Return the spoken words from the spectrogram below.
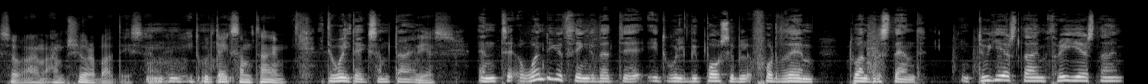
so I'm, I'm sure about this, and it will take some time. It will take some time. Yes. And uh, when do you think that uh, it will be possible for them to understand? In two years' time, three years' time?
